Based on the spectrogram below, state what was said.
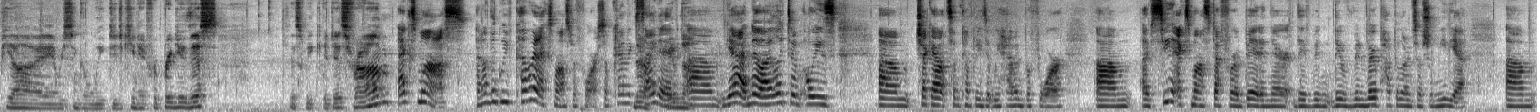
Pi. every single week. Did you key in for bring you this? This week it is from. XMOS. I don't think we've covered XMOS before, so I'm kind of No, excited. not. um, yeah, no, I like to always um, check out some companies that we haven't before. Um, I've seen XMOS stuff for a bit, and they're they've been they've been very popular on social media. Um,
